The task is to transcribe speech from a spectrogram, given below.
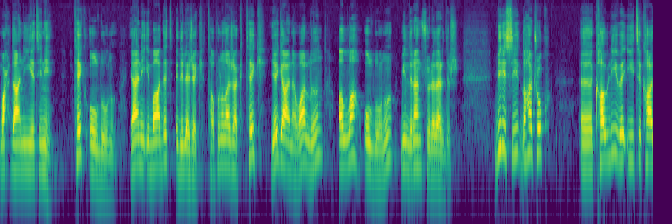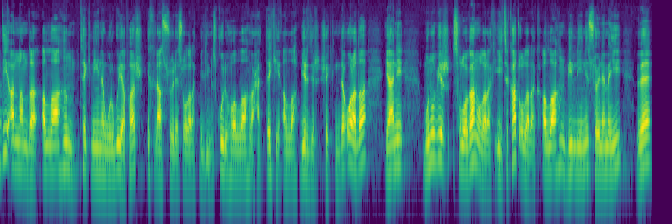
vahdaniyetini, tek olduğunu yani ibadet edilecek, tapınılacak tek yegane varlığın Allah olduğunu bildiren surelerdir. Birisi daha çok e, kavli ve itikadi anlamda Allah'ın tekliğine vurgu yapar. İhlas suresi olarak bildiğimiz Kul huvallahu ehad de ki Allah birdir şeklinde. Orada yani bunu bir slogan olarak, itikat olarak Allah'ın birliğini söylemeyi ve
